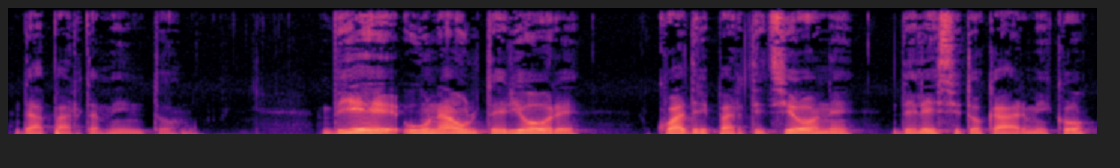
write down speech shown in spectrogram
da appartamento. Vi è una ulteriore quadripartizione dell'esito karmico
